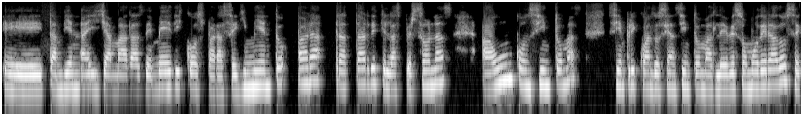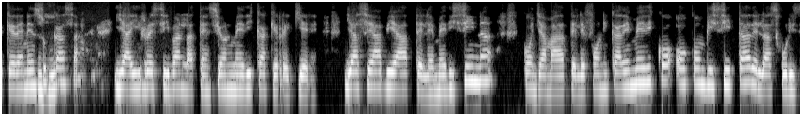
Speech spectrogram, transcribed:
eh, también hay llamadas de médicos para seguimiento para tratar de que las personas, aún con síntomas, siempre y cuando sean síntomas leves o moderados, se queden en su casa y ahí reciban la atención médica que requieren, ya sea vía telemedicina, con llamada telefónica de médico o con visita de las jurisdicciones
